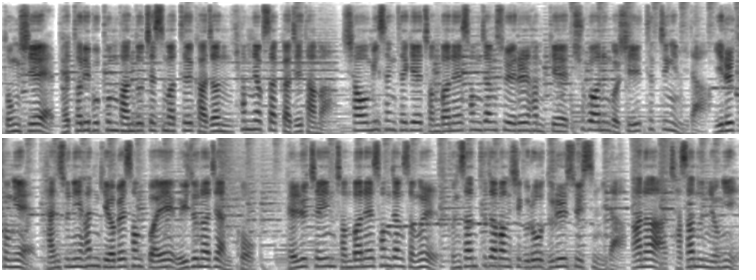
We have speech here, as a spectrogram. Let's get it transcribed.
동시에 배터리 부품 반도체 스마트 가전 협력사까지 담아 샤오미 생태계 전반의 성장 수혜를 함께 추구하는 것이 특징입니다. 이를 통해 단순히 한 기업의 성과에 의존하지 않고 밸류체인 전반의 성장성을 분산 투자 방식으로 누릴 수 있습니다. 하나 자산 운용이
